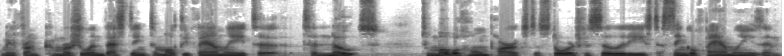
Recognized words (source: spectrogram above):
I mean, from commercial investing to multifamily to, to notes to mobile home parks to storage facilities to single families and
